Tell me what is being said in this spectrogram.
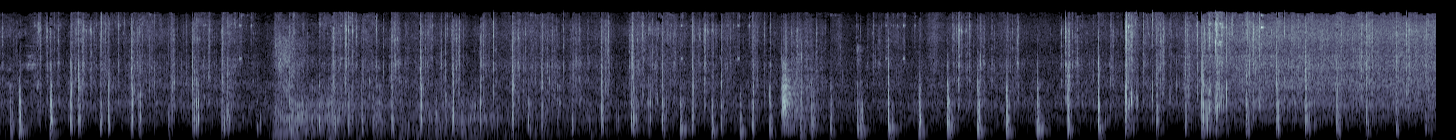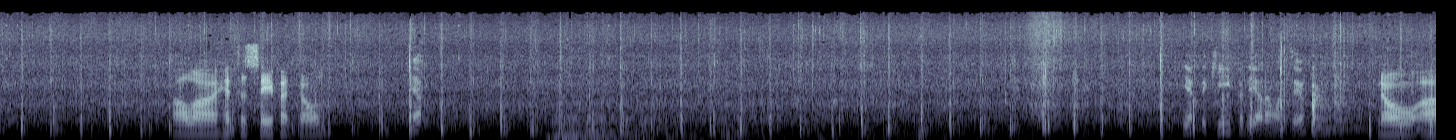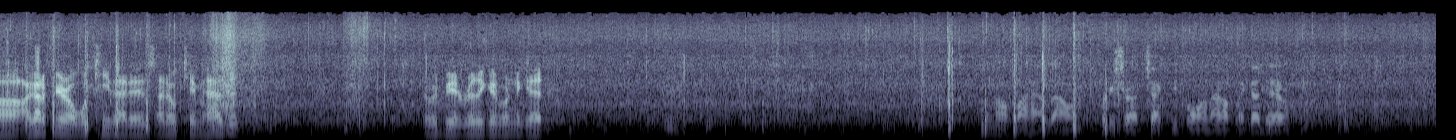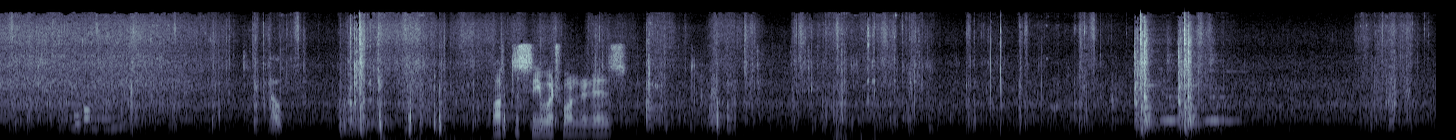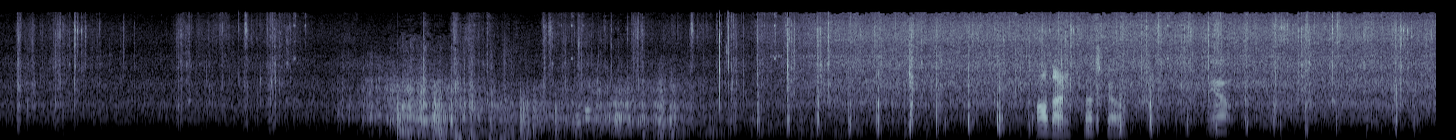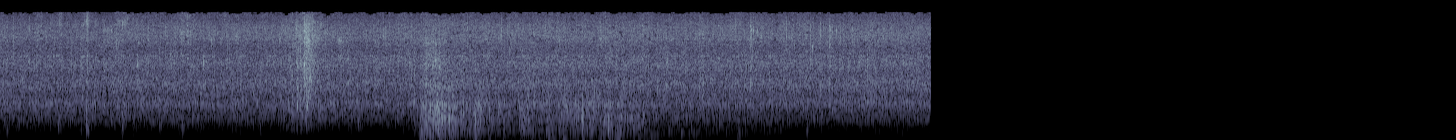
I'll uh, hit the safe at Dome. Yep. You have the key for the other one too? No, uh, I gotta figure out what key that is. I know Kim has it. It would be a really good one to get. I don't know if I have that one. Pretty sure I've checked before and I don't think I do. Nope. We'll have to see which one it is. All done. Let's go. Yep.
